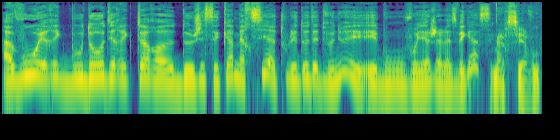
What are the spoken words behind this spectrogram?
à vous, Eric Boudot, directeur euh, de GCK. Merci à tous les deux d'être venus et bon voyage à Las Vegas. Merci à vous.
